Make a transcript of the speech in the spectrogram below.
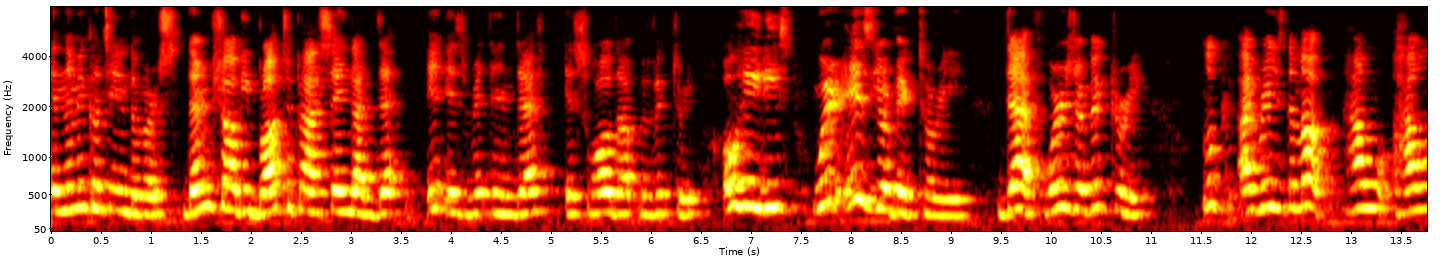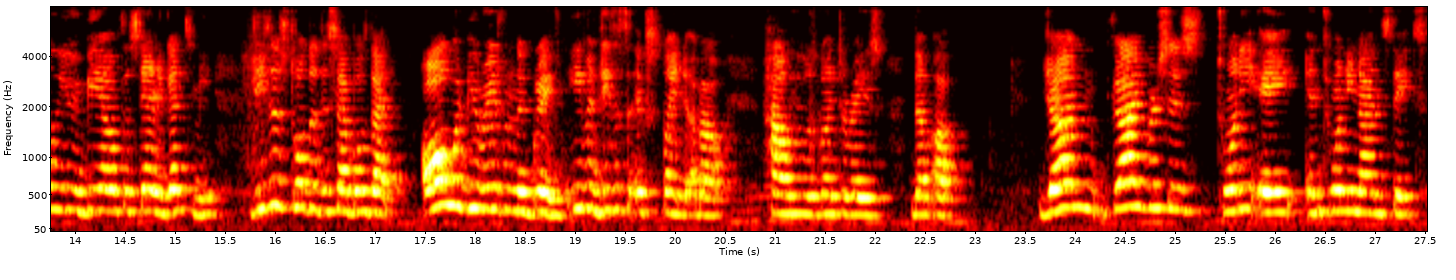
and let me continue the verse. Then shall be brought to pass, saying that it is written, death is swallowed up with victory. O Hades, Where is your victory? Death, where is your victory? Look, I raised them up. How how will you be able to stand against me? Jesus told the disciples that all would be raised from the grave. Even Jesus explained about how he was going to raise them up. John 5 verses 28 and 29 states,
